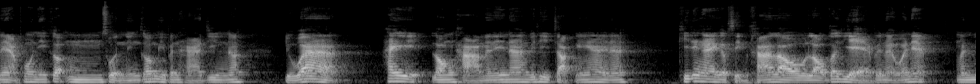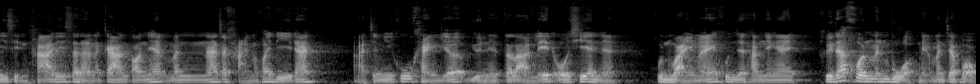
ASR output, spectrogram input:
เนี่ย พวกนี้ก็อืมส่วนหนึ่งก็มีปัญหาจริงเนาะหรือว่าให้ลองถามอันนี้นะ วิธีจับง่ายๆนะ คิดยังไงกับสินค้าเราเราก็แย่ไปหน่อยว่าเนี่ยมันมีสินค้าที่สถานการณ์ตอนเนี้ยมันน่าจะขายไม่ค่อยดีนะ อาจจะมีคู่แข่งเยอะอยู่ในตลาดเลดโอเชียนเนี่ยคุณไหวไหมคุณจะทำยังไง คือถ้าคนมันบวกเนี่ยมันจะบอก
